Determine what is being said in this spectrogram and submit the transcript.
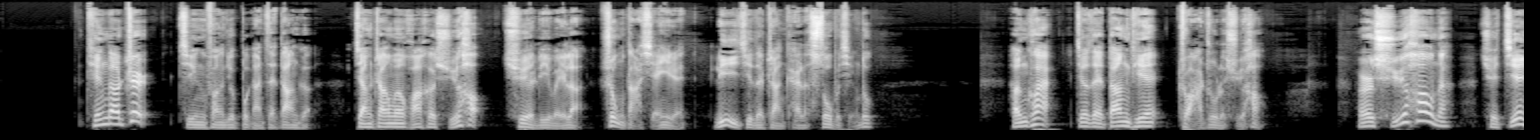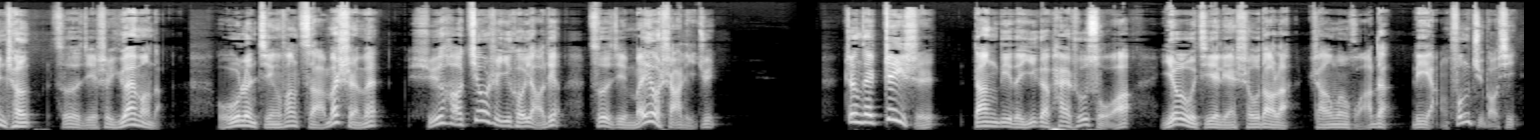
听到这儿，警方就不敢再耽搁，将张文华和徐浩确立为了重大嫌疑人，立即的展开了搜捕行动。很快就在当天抓住了徐浩，而徐浩呢，却坚称自己是冤枉的。无论警方怎么审问，徐浩就是一口咬定自己没有杀李军。正在这时，当地的一个派出所又接连收到了张文华的两封举报信。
